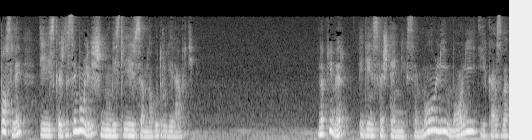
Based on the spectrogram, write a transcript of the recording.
После ти искаш да се молиш, но мислиш за много други работи. Например, един свещеник се моли, моли и казва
